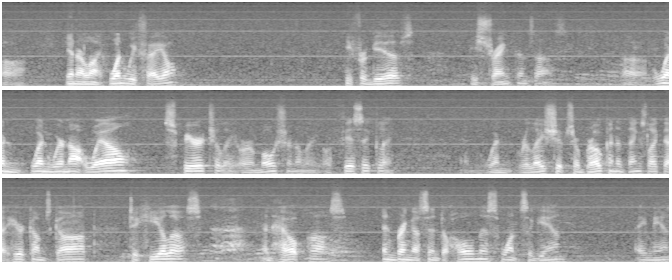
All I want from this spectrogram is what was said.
uh, in our life. When we fail, He forgives, He strengthens us. Uh, when, when we're not well spiritually or emotionally or physically, and when relationships are broken and things like that, here comes God to heal us and help us and bring us into wholeness once again. Amen.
